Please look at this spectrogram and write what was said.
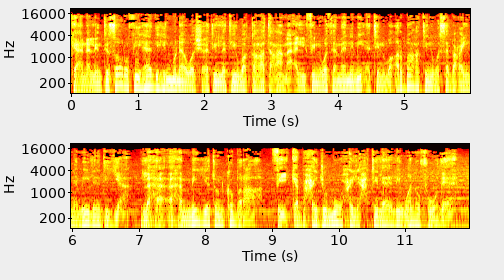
كان الانتصار في هذه المناوشات التي وقعت عام 1874 ميلادية لها أهمية كبرى في كبح جموح الاحتلال ونفوذه.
